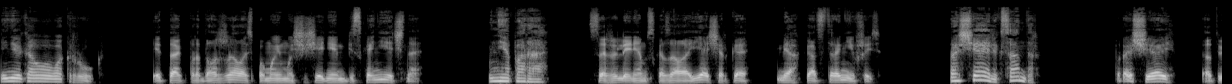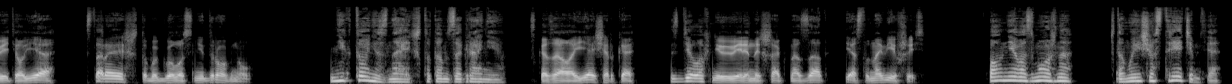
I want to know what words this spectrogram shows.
и никого вокруг. И так продолжалось, по моим ощущениям, бесконечно. «Мне пора», — с сожалением сказала ящерка, мягко отстранившись. «Прощай, Александр». «Прощай», — ответил я, стараясь, чтобы голос не дрогнул. «Никто не знает, что там за гранью», — сказала ящерка, сделав неуверенный шаг назад и остановившись. «Вполне возможно, что мы еще встретимся,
